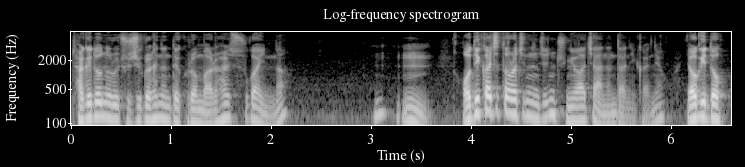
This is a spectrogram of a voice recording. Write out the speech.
자기 돈으로 주식을 했는데 그런 말을 할 수가 있나? 음, 음. 어디까지 떨어지는지는 중요하지 않는다니까요. 여기도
